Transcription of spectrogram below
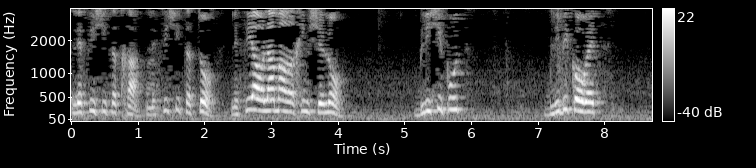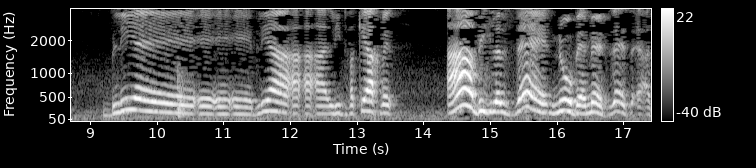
לפי שיטתך, לפי שיטתו, לפי העולם הערכים שלו, בלי שיפוט, בלי ביקורת, בלי, אה, אה, אה, בלי להתווכח. ו... אה, בגלל זה, נו, באמת, זה, זה, אז,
